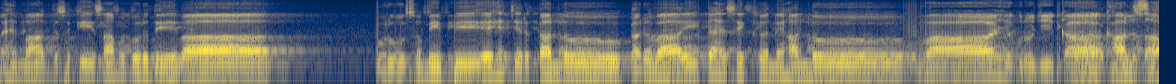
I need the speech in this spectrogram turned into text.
ਮਹਿਮਾ ਤਿਸ ਕੀ ਸਮ ਗੁਰ ਦੇਵਾ। ਗੁਰੂ ਸਮੀਪੀ ਇਹ ਚਿਰ ਕਾਲੂ ਕਰਵਾਈ ਕਹਿ ਸਿੱਖ ਨਿਹਾਲੂ। ਵਾਹਿਗੁਰੂ ਜੀ ਕਾ ਖਾਲਸਾ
